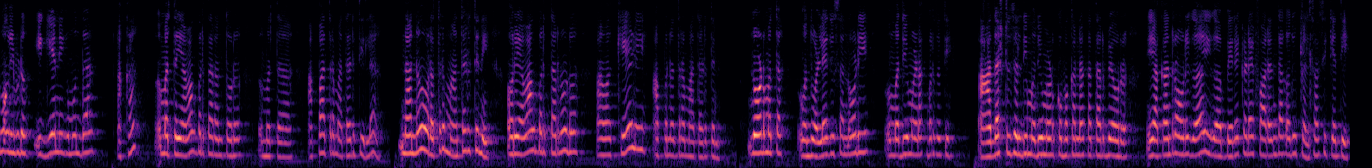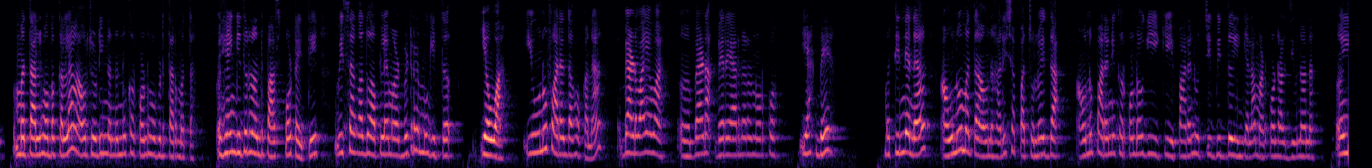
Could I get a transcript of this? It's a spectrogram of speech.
ಹೋಗ್ಲಿ ಬಿಡು, ಈಗ ಏನೀಗ ಮುಂದೆ? ಅಕ್ಕ, ಮತ್ತೆ ಯಾವಾಗ ಬರ್ತಾರಂತವ್ರು? ಮತ್ತೆ ಅಪ್ಪ ಹತ್ರ ಮಾತಾಡ್ತಿಲ್ಲ? ನಾನು ಅವ್ರ ಹತ್ರ ಮಾತಾಡ್ತೀನಿ. ಅವ್ರು ಯಾವಾಗ ಬರ್ತಾರ ನೋಡು. ಅವಾಗ ಕೇಳಿ ಅಪ್ಪನ ಹತ್ರ ಮಾತಾಡ್ತೇನೆ. ನೋಡ್ ಮತ್ತೆ, ಒಂದು ಒಳ್ಳೆ ದಿವಸ ನೋಡಿ ಮದುವೆ ಮಾಡಕ್ ಬರ್ತೈತಿ. ಆದಷ್ಟು ಜಲ್ದಿ ಮದುವೆ ಮಾಡ್ಕೋಬೇಕನ್ನಕತ್ತಾರ ಬಿ ಅವ್ರು. ಯಾಕಂದ್ರೆ ಅವ್ರಿಗೆ ಈಗ ಬೇರೆ ಕಡೆ ಫಾರಿನ್ದಾಗ ಅದು ಕೆಲಸ ಸಿಕ್ಕೈತಿ. ಮತ್ತೆ ಅಲ್ಲಿ ಹೋಗ್ಬೇಕಲ್ಲ, ಅವ್ರ ಜೋಡಿ ನನ್ನನ್ನು ಕರ್ಕೊಂಡು ಹೋಗ್ಬಿಡ್ತಾರ ಮತ್ತೆ. ಹೆಂಗಿದ್ರು ನಂದು ಪಾಸ್ಪೋರ್ಟ್ ಐತಿ ವೀಸಾಗ ಅದು ಅಪ್ಲೈ ಮಾಡ್ಬಿಟ್ರೆ ಮುಗೀತು. ಯವ್ವ, ಇವನು ಫಾರಿನ್ದಾಗ ಹೋಗಣ ಬೇಡವಾ ಯವ್ವ? ಬೇಡ, ಬೇರೆ ಯಾರನ್ನಾರು ನೋಡ್ಕೋ. ಯಾಕೆ ಬೇ? ಮತ್ತಿನ್ನೇನ ಅವನು ಮತ್ತೆ ಅವನು ಹರೀಶಪ್ಪ ಚಲೋ ಇದ್ದ. ಅವನು ಪಾರನಿ ಕರ್ಕೊಂಡು ಹೋಗಿ ಈಕಿ ಪಾರನ್ ಹುಚ್ಚಿಗೆ ಬಿದ್ದು ಹಿಂಗೆಲ್ಲ ಮಾಡ್ಕೊಂಡಾಳ ಜೀವನನ.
